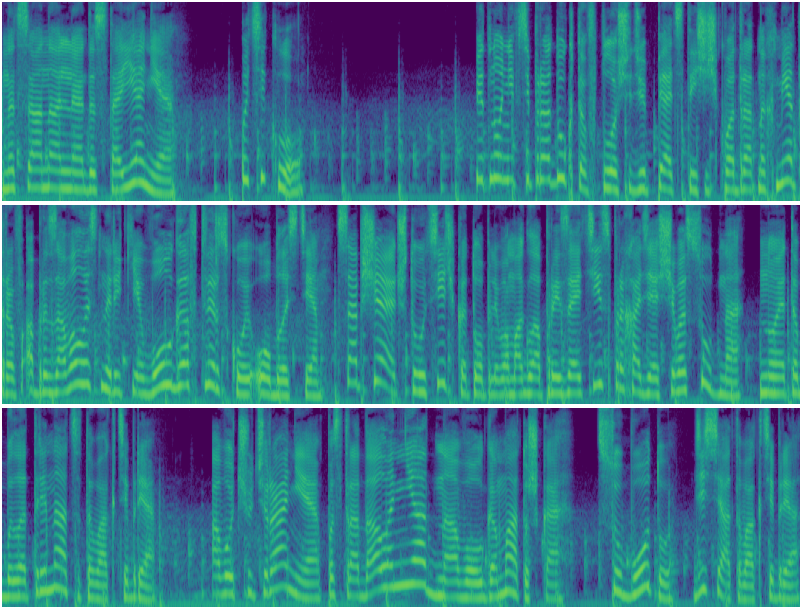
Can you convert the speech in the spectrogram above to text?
Национальное достояние потекло. Пятно нефтепродуктов площадью 5000 квадратных метров образовалось на реке Волга в Тверской области. Сообщают, что утечка топлива могла произойти с проходящего судна, но это было 13 октября. А вот чуть ранее пострадала не одна «Волга-матушка». В субботу, 10 октября,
